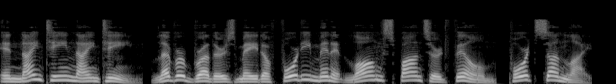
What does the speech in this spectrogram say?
In 1919, Lever Brothers made a 40-minute long sponsored film, Port Sunlight,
